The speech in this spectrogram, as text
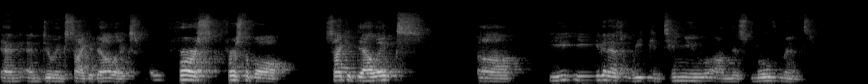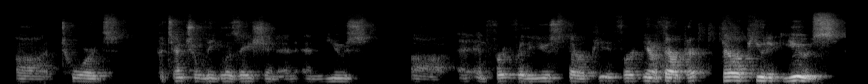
and, and doing psychedelics. First, first of all, psychedelics, uh, e- even as we continue on this movement uh, towards potential legalization and, and use uh, and for, for the use therapy for you know therape- therapeutic use.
